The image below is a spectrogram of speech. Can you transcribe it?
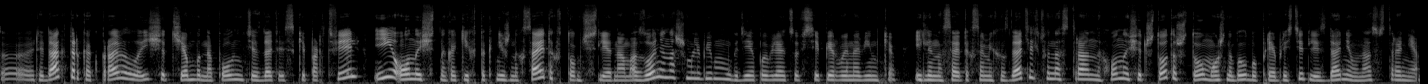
Э, редактор, как правило, ищет, чем бы наполнить издательский портфель, и он ищет на каких-то книжных сайтах, в том числе на Амазоне нашем любимом, где появляются все первые новинки, или на сайтах самих издательств иностранных, он ищет что-то, что можно было бы приобрести для издания у нас в стране.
